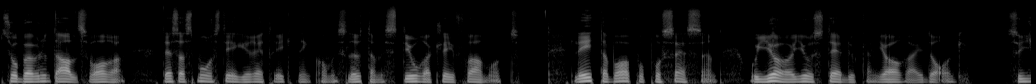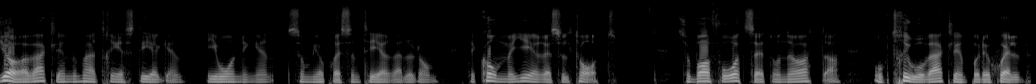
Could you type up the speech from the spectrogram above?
Så behöver det inte alls vara. Dessa små steg i rätt riktning kommer sluta med stora kliv framåt. Lita bara på processen och gör just det du kan göra idag. Så gör verkligen de här tre stegen i ordningen som jag presenterade dem. Det kommer ge resultat. Så bara fortsätt att nöta och tro verkligen på dig själv.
